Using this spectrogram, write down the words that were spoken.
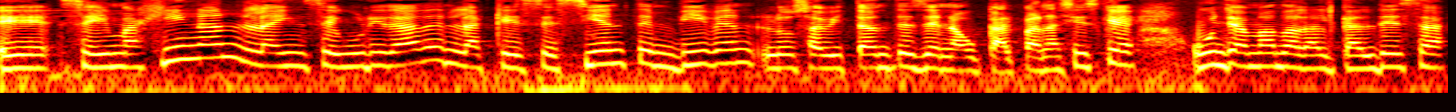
Eh, ¿Se imaginan la inseguridad en la que se sienten, viven los habitantes de Naucalpan? Así es que un llamado a la alcaldesa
